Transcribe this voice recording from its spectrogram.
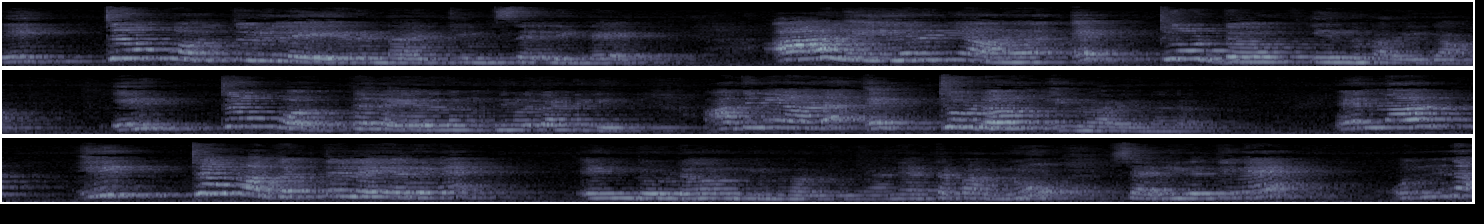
ഏറ്റവും പുറത്തൊരു ലെയർ ഉണ്ടായിരിക്കും സെല്ലിന്റെ ആ ലെയറിനെയാണ് എക്ടോഡേം എന്ന് പറയുക. ഏറ്റവും പുറത്തെ ലെയർ നിങ്ങൾ കണ്ടില്ലേ? അതിനെയാണ് എക്ടോഡേം എന്ന് പറയുന്നത്. എന്നാൽ ഏറ്റവും അകത്തെ ലെയറിനെ എൻഡോഡേം എന്ന് പറഞ്ഞു. ഞാൻ നേരത്തെ പറഞ്ഞു ശരീരത്തിനെ ഒന്ന്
